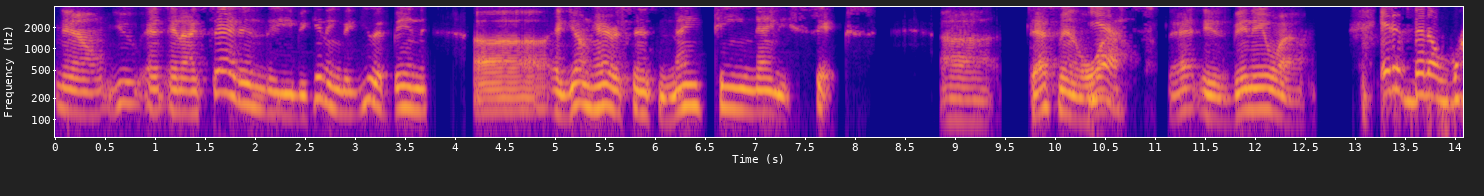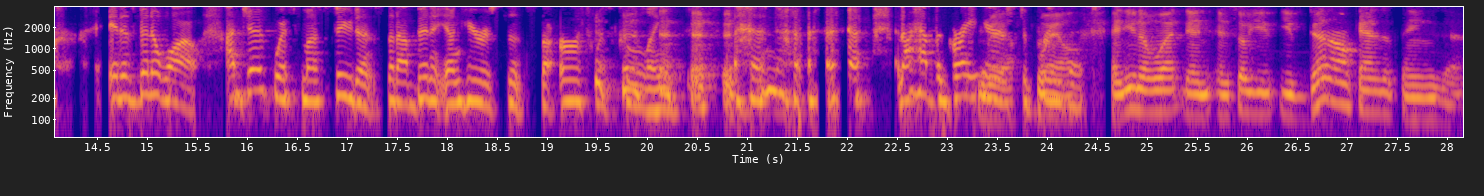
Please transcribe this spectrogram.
now you and, and I said in the beginning that you had been uh, at Young Harris since 1996. Uh, that's been a while. Yes, that has been a while. It has been a it has been a while. I joke with my students that I've been at Young Harris since the earth was cooling, and and I have the gray hairs yeah, to prove well, it. And you know what? And and so you you've done all kinds of things. Uh,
